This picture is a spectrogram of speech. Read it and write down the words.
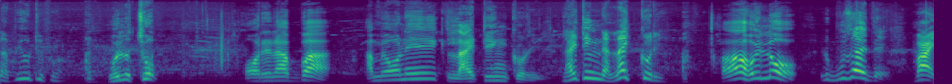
না বিউটিফুল হইল চুপ। অরে না আব্বা আমি অনেক লাইটিং করি। লাইটিং না লাইক করি। হ্যাঁ হইল। বুঝাই দে। ভাই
